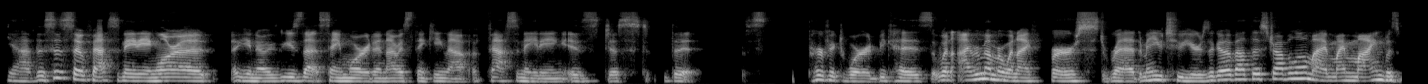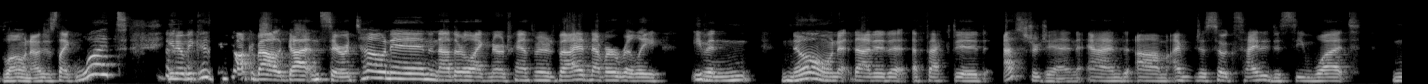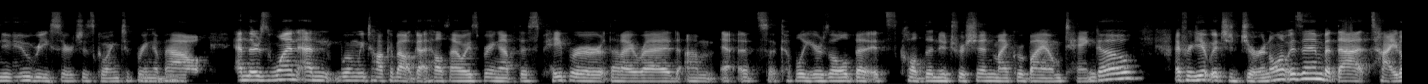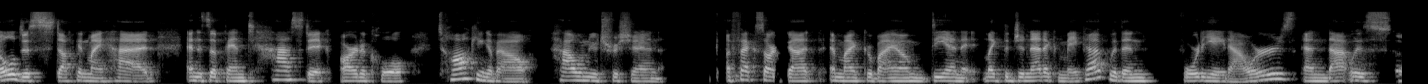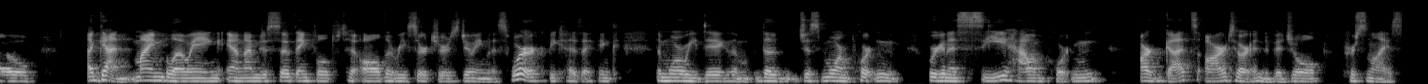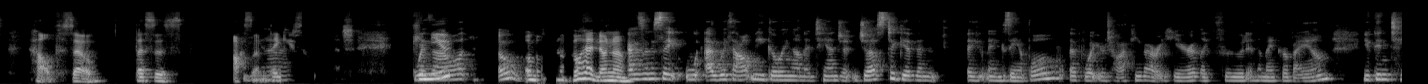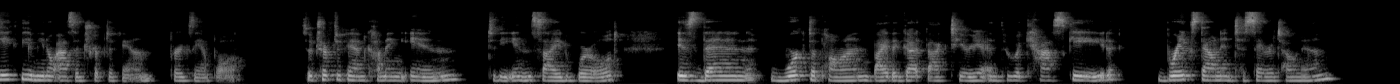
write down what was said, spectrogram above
yeah, this is so fascinating. Laura, you know, use that same word. And I was thinking that fascinating is just the perfect word because when I remember when I first read maybe two years ago about this estrobolome, I my mind was blown. I was just like, what? You know, because we talk about gut and serotonin and other like neurotransmitters, but I had never really even known that it affected estrogen. And um, I'm just so excited to see what new research is going to bring mm-hmm. about and there's one, and when we talk about gut health, I always bring up this paper that I read. Um, it's a couple years old, but it's called The Nutrition Microbiome Tango. I forget which journal it was in, but that title just stuck in my head. And it's a fantastic article talking about how nutrition affects our gut and microbiome DNA, like the genetic makeup within 48 hours. And that was so again mind blowing and i'm just so thankful to all the researchers doing this work because i think the more we dig the, the just more important we're going to see how important our guts are to our individual personalized health. So this is awesome. Yeah. Thank you so much. Can without, you? Oh, oh, go ahead. No, no. I was going to say, without me going on a tangent, just to give an, an example of what you're talking about right here, like food and the microbiome, you can take the amino acid tryptophan, for example. So, tryptophan coming in to the inside world is then worked upon by the gut bacteria and through a cascade breaks down into serotonin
